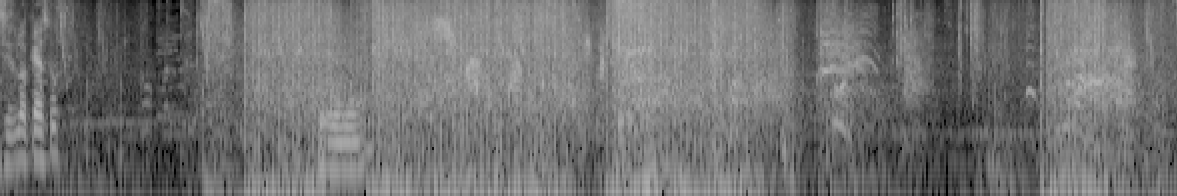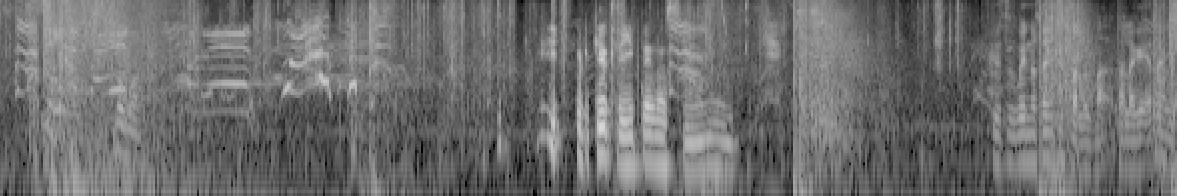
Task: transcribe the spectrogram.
si es lo que es tú? ¿Por qué gritan así? Que estos güey no están hechos para, los ma- para la guerra, güey.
